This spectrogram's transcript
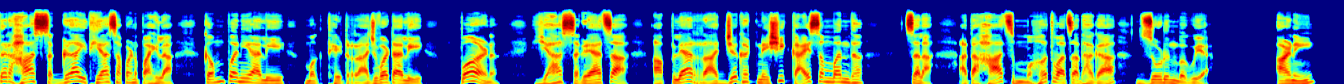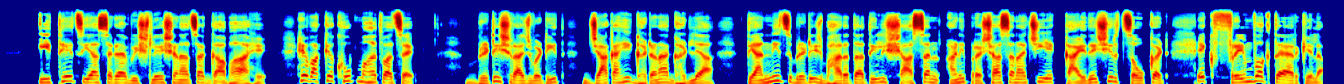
तर हा सगळा इतिहास आपण पाहिला. कंपनी आली मग थेट राजवट आली. पण या सगळ्याचा आपल्या राज्यघटनेशी काय संबंध? चला आता हाच महत्त्वाचा धागा जोडून बघूया. आणि इथेच या सगळ्या विश्लेषणाचा गाभा आहे. हे वाक्य खूप महत्वाचं आहे. ब्रिटिश राजवटीत ज्या काही घटना घडल्या त्यांनीच ब्रिटिश भारतातील शासन आणि प्रशासनाची एक कायदेशीर चौकट एक फ्रेमवर्क तयार केला.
